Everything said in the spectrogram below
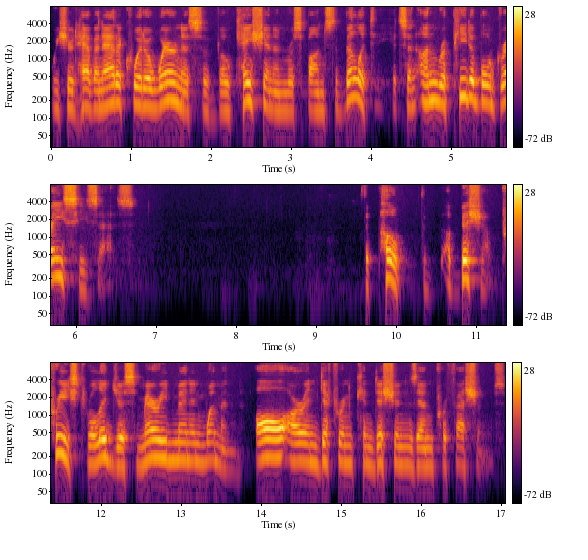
We should have an adequate awareness of vocation and responsibility. It's an unrepeatable grace, he says. The Pope, a bishop, priest, religious, married men and women, all are in different conditions and professions,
